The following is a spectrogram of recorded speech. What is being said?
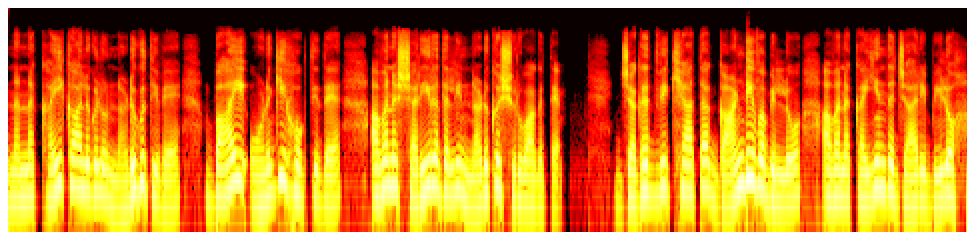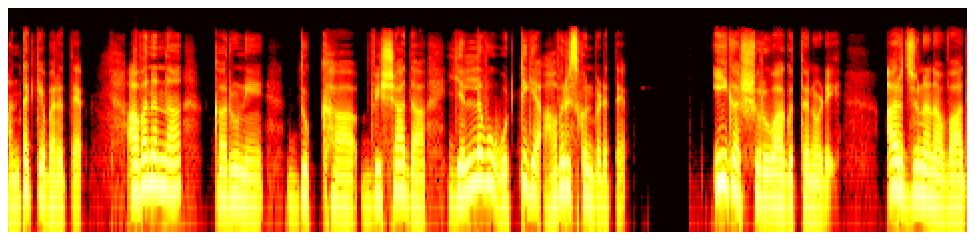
ನನ್ನ ಕೈಕಾಲುಗಳು ನಡುಗುತ್ತಿವೆ, ಬಾಯಿ ಒಣಗಿ ಹೋಗ್ತಿದೆ, ಅವನ ಶರೀರದಲ್ಲಿ ನಡುಕ ಶುರುವಾಗುತ್ತೆ. ಜಗದ್ವಿಖ್ಯಾತ ಗಾಂಡೀವ ಬಿಲ್ಲು ಅವನ ಕೈಯಿಂದ ಜಾರಿ ಬೀಳೋ ಹಂತಕ್ಕೆ ಬರುತ್ತೆ. ಅವನನ್ನ ಕರುಣೆ, ದುಃಖ, ವಿಷಾದ ಎಲ್ಲವೂ ಒಟ್ಟಿಗೆ ಆವರಿಸ್ಕೊಂಡ್ಬಿಡುತ್ತೆ. ಈಗ ಶುರುವಾಗುತ್ತೆ ನೋಡಿ. ಅರ್ಜುನನ ವಾದ.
